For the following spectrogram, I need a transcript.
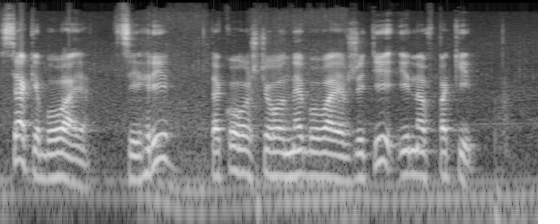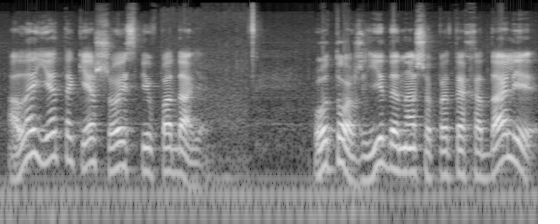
Всяке буває в цій грі, такого чого не буває в житті і навпаки. Але є таке, що і співпадає. Отож, їде наша ПТХ далі.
